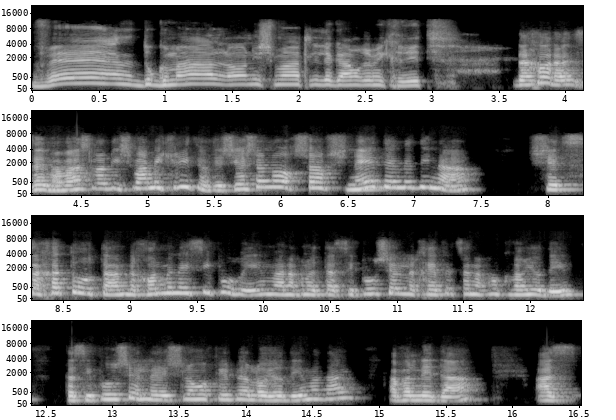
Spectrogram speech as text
ודוגמה לא נשמעת לי לגמרי מקרית. נכון, זה ממש לא נשמע מקרית, שיש לנו עכשיו שני עדי מדינה שסחטו אותם בכל מיני סיפורים, ואנחנו את הסיפור של חפץ אנחנו כבר יודעים, את הסיפור של שלמה פילבר לא יודעים עדיין, אבל נדע, אז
